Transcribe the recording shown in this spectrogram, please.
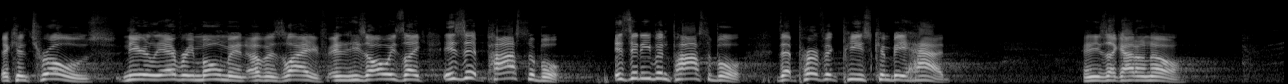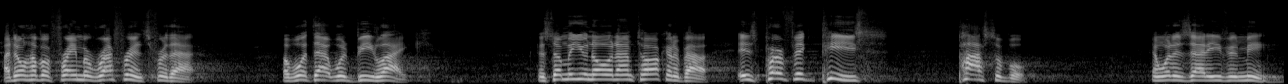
It controls nearly every moment of his life. And he's always like, Is it possible? Is it even possible that perfect peace can be had? And he's like, I don't know. I don't have a frame of reference for that, of what that would be like. And some of you know what I'm talking about. Is perfect peace possible? And what does that even mean?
